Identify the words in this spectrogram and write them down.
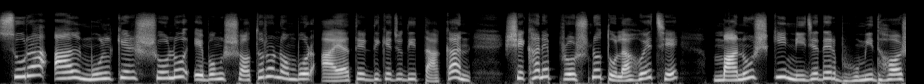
সুরা আল মুলকের ১৬ এবং ১৭ নম্বর আয়াতের দিকে যদি তাকান সেখানে প্রশ্ন তোলা হয়েছে মানুষ কি নিজেদের ভূমিধস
